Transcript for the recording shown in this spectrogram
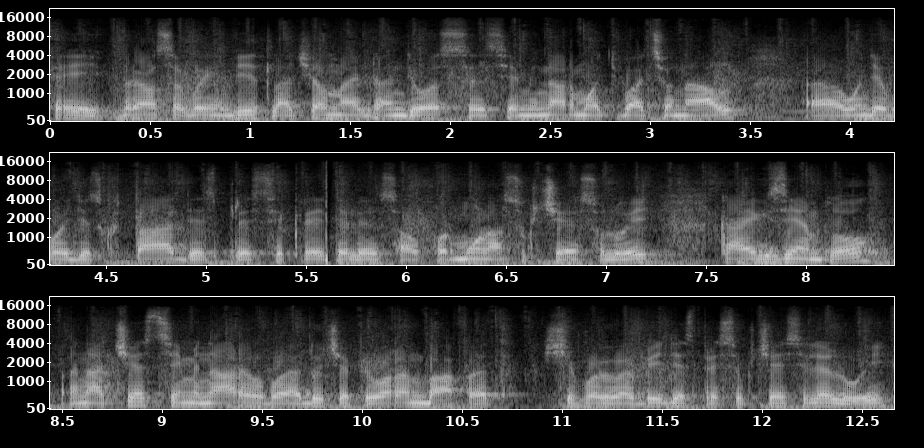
Hei, vreau să vă invit la cel mai grandios seminar motivațional uh, unde voi discuta despre secretele sau formula succesului. Ca exemplu, în acest seminar îl voi aduce pe Warren Buffett și voi vorbi despre succesele lui,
